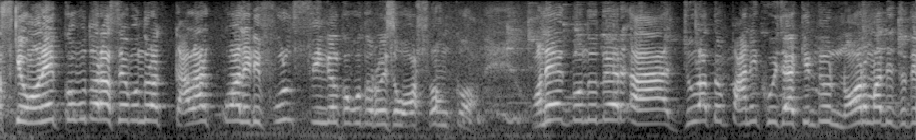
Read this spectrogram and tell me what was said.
আজকে অনেক কবুতর আছে বন্ধুরা, কালার কোয়ালিটি ফুল, সিঙ্গেল কবুতর রয়েছে, অসংখ্য। অনেক বন্ধুদের জোড়া তো পানি খুঁজে, কিন্তু নর্মাদি যদি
